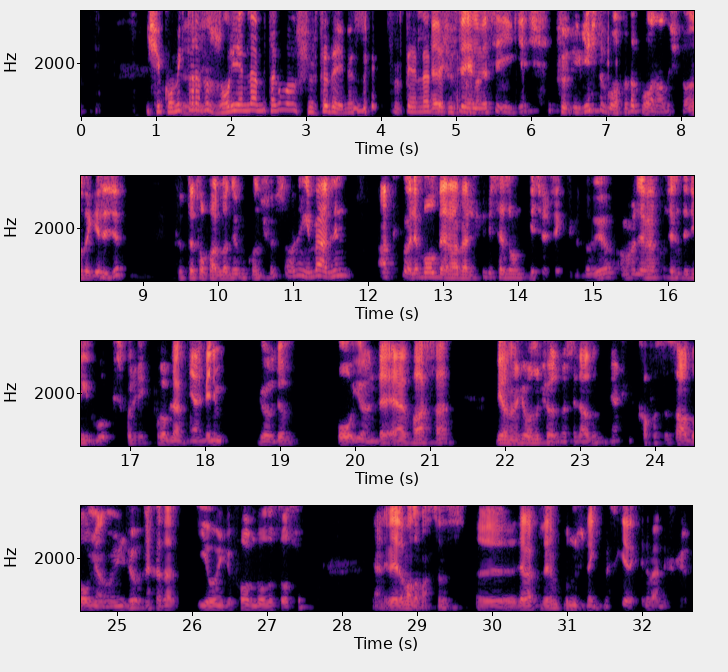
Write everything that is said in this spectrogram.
İşin komik ee, tarafı zor yenilen bir takım ama Fürt'e de yenildi. Fürt'e yenilen evet, Fürt'e yenilmesi ilginç. Fürt ilginçtir bu hafta da puan aldı işte. Ona da geleceğiz. Fürt'te toparlanıyor mu konuşuyoruz. Ama dediğim gibi Berlin artık böyle bol beraberlikli bir sezon geçirecek gibi duruyor. Ama Leverkusen'in dediğim gibi bu psikolojik problem yani benim gördüğüm o yönde. Eğer varsa bir an önce onu çözmesi lazım. Yani çünkü kafası sağda olmayan oyuncu ne kadar iyi oyuncu formda olursa olsun yani verim alamazsınız. E, Leverkusen'in bunun üstüne gitmesi gerektiğini ben düşünüyorum.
